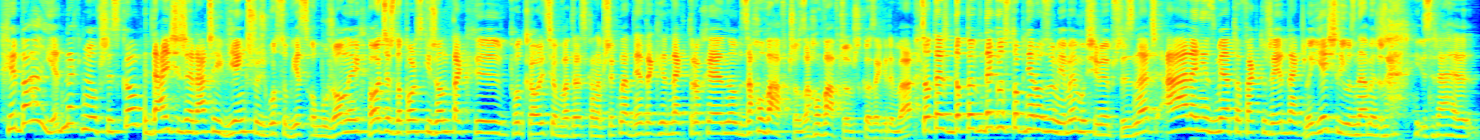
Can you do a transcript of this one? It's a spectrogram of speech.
chyba, jednak mimo wszystko. Wydaje się, że raczej większość głosów jest oburzonych, chociaż do polski rząd tak y, pod koalicją obywatelską na przykład, nie, tak jednak trochę, no, zachowawczo, zachowawczo wszystko zagrywa, co też do pewnego stopnia rozumiemy, musimy przyznać, ale nie zmienia to faktu, że jednak, no jeśli uznamy, że Izrael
